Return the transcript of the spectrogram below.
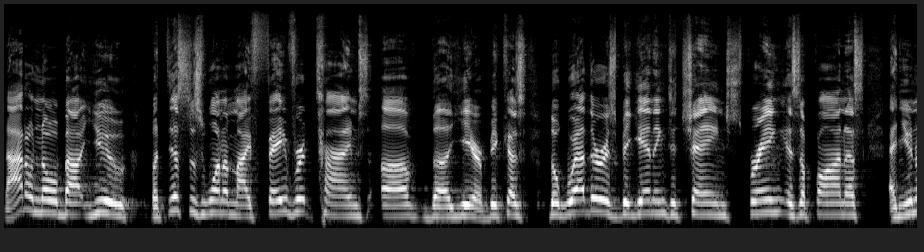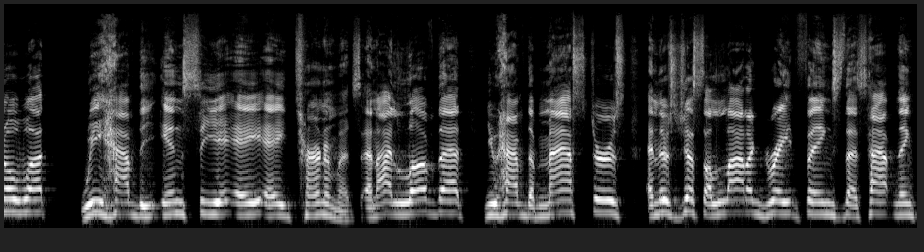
Now, I don't know about you, but this is one of my favorite times of the year because the weather is beginning to change. Spring is upon us. And you know what? We have the NCAA tournaments. And I love that. You have the Masters, and there's just a lot of great things that's happening.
